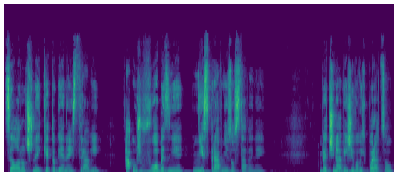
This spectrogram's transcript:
celoročnej ketogénej stravy a už vôbec nie nesprávne zostavenej. Väčšina výživových poradcov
